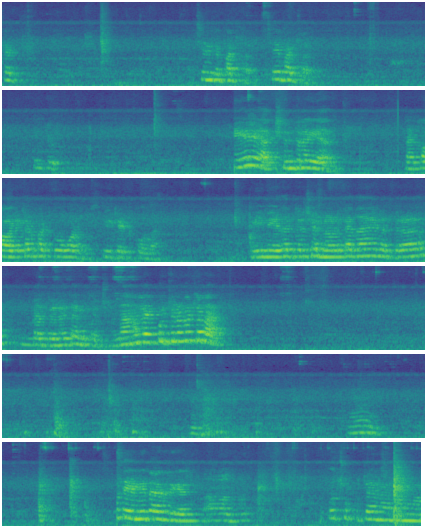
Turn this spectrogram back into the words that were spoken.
కట్ చిన్న పట్ట చేపట్ట ఇటు ఏ అక్షంతలు అయ్యారు నా కాళ్ళు ఇక్కడ పట్టుకోకూడదు స్వీట్ పెట్టుకోవాలి మీ మీద ఇద్దరు చిన్నోళ్ళు కదా వీళ్ళిద్దరు పెద్దోళ్ళే తనుకొచ్చు నాన్న లేక కూర్చుని కూర్చోరా ఏమీ తాగదు కదా చుక్కుతానమ్మా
